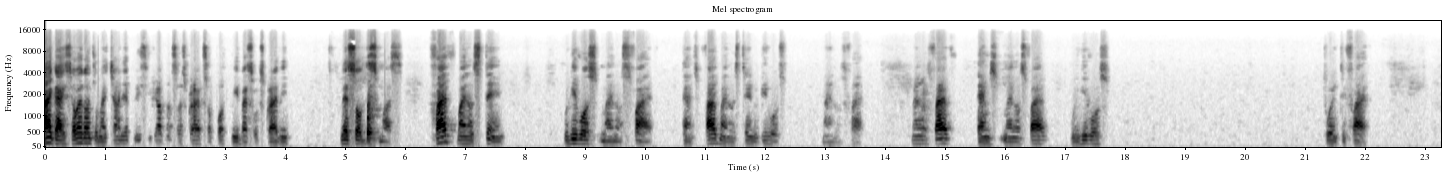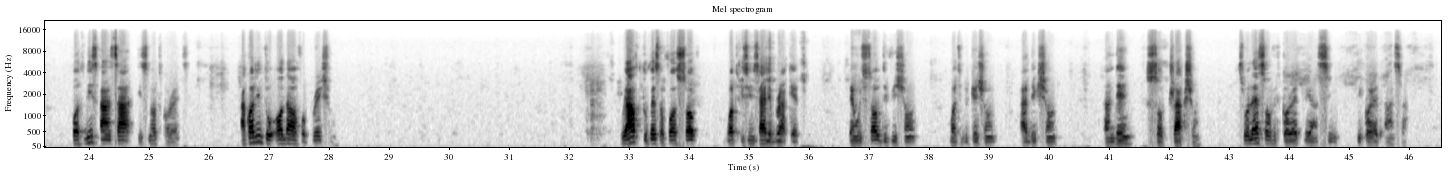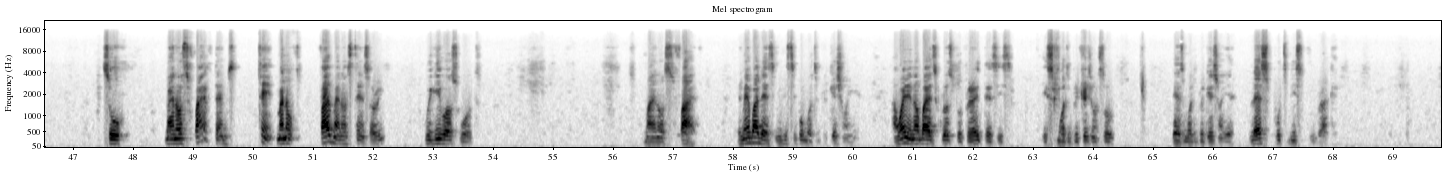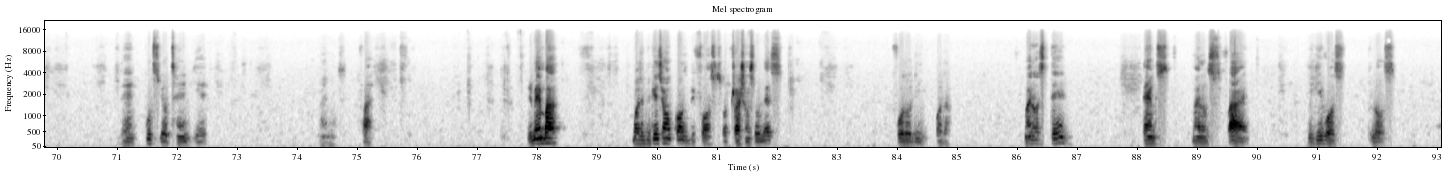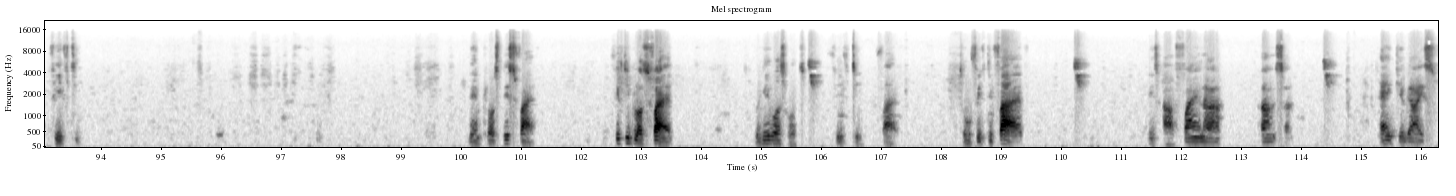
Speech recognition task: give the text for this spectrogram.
Hi guys, you're welcome to my channel. Please, if you have not subscribed, support me by subscribing. Let's solve this math. 5 minus 10 will give us minus 5 times 5 minus 10 will give us minus 5. Minus 5 times minus 5 will give us 25. But this answer is not correct. According to order of operation, we have to first of all solve what is inside the bracket. Then we solve division, multiplication, addition, and then subtraction. So let's solve it correctly and see the correct answer. So minus 5 times 10, minus 5 minus 10, sorry, will give us what? Minus 5. Remember there's invisible multiplication here. And when the number is close to parentheses, it's multiplication. So there's multiplication here. Let's put this in bracket. Then put your 10 here. Minus 5. Remember, multiplication comes before subtraction. So let's follow the order. Minus 10 times minus 5 will give us plus 50. Then plus this 5. 50 plus 5 will give us what? 55. So 55 is our final answer. Thank you guys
